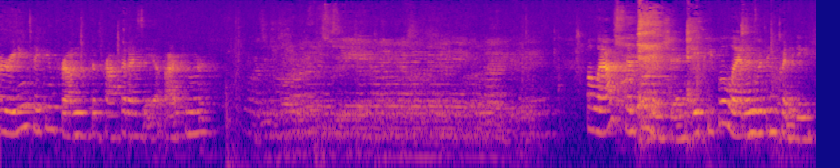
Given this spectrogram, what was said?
A reading taken from the prophet Isaiah by Kumar. Alas, sinful nation, a people laden with iniquity,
